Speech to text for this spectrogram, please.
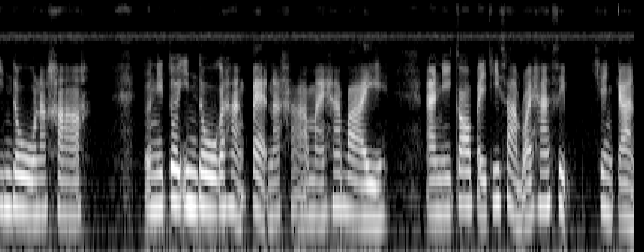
อินโดนะคะ ตัวนี้ตัวอินโดกระถางแปดนะคะ ไม้ห้าใบ อันนี้ก็ไปที่สามร้อยห้าสิบเช่นกัน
